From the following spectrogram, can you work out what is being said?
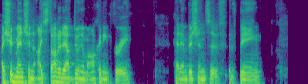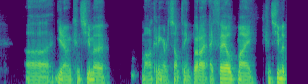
I should mention I started out doing a marketing degree, had ambitions of of being uh, you know in consumer marketing or something, but I, I failed my consumer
